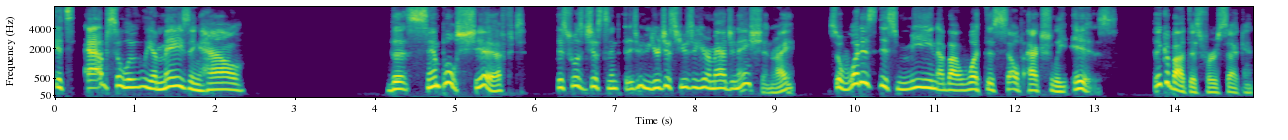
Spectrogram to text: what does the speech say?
It's absolutely amazing how the simple shift, this was just, an, eh, you're just using your imagination, right? So, what does this mean about what this self actually is? Think about this for a second.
